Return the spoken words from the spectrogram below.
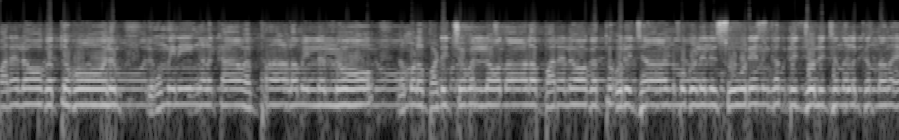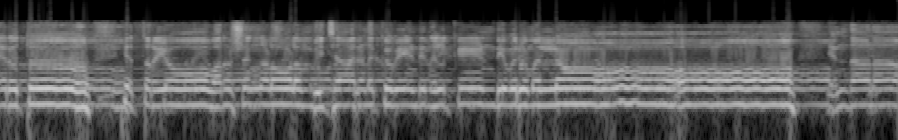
പരലോകത്ത് പോലും ഭൂമിനീങ്ങൾക്ക് ആ വെപ്രാളമില്ലല്ലോ. നമ്മൾ പഠിച്ചുവല്ലോ നാളെ പരലോകത്ത് ഒരു ജാൺ മുകളിൽ സൂര്യൻ കത്തിജ്വലിച്ച് നിൽക്കുന്ന നേരത്ത് എത്രയോ വർഷങ്ങളോളം വിചാരണക്ക് വേണ്ടി നിൽക്കേണ്ടി വരുമല്ലോ. എന്താണ് ആ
